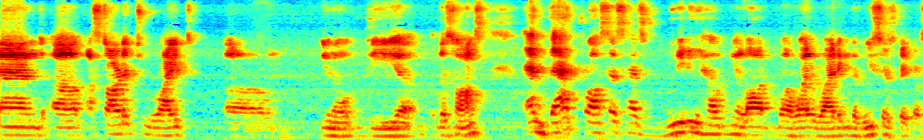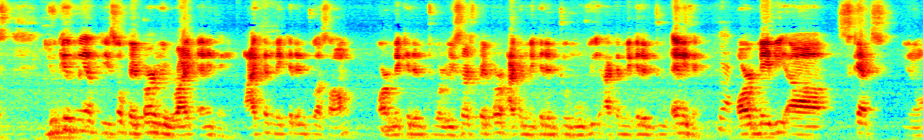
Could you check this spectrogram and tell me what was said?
and uh, I started to write, um, you know, the uh, the songs, and that process has really helped me a lot while, writing the research papers. You give me a piece of paper, you write anything. I can make it into a song, or make it into a research paper. I can make it into a movie. I can make it into anything, Yeah. or maybe a sketch. You know,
